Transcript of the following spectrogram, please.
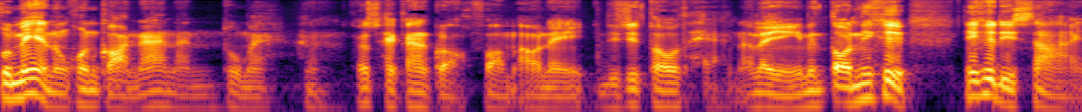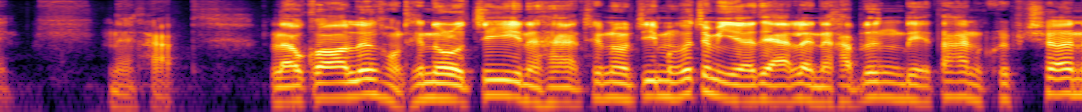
คุณไม่เห็นของคนก่อนหน้านั้นถูกไหมก็ใช้การกรอกฟอร์มเอาในดิจิทัลแทนอะไรอย่างนี้เป็นต้นนี่คือนี่คือดีไซน์นะครับ แล้วก็เรื่องของเทคโนโลยีนะฮะ เทคโนโลยีมันก็จะมีเยอะแยะเลยนะครับ เรื่อง data encryption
